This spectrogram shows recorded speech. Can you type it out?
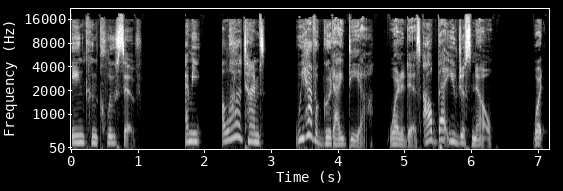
inconclusive. I mean, a lot of times we have a good idea what it is. I'll bet you just know what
